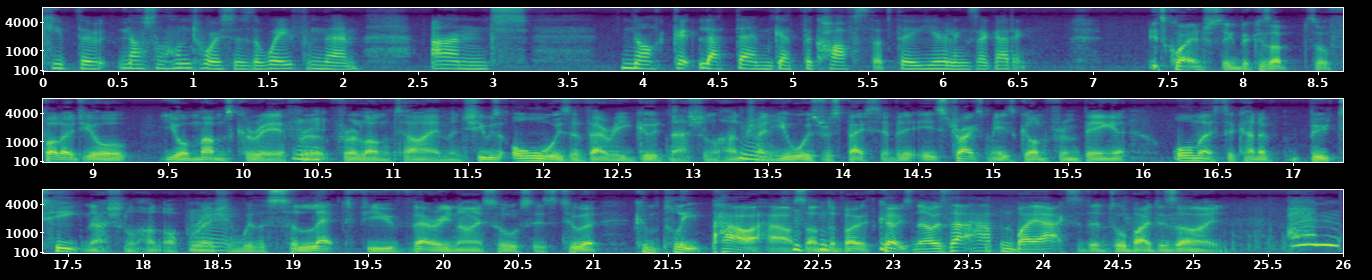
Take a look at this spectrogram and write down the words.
keep the national hunt horses away from them and not get, let them get the coughs that the yearlings are getting it's quite interesting because I've sort of followed your your mum's career for, mm. a, for a long time, and she was always a very good national hunt mm. trainer. You always respected her, but it, it, strikes me it's gone from being a, almost a kind of boutique national hunt operation mm. with a select few very nice horses to a complete powerhouse under both codes. Now, has that happened by accident or by design? Um,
